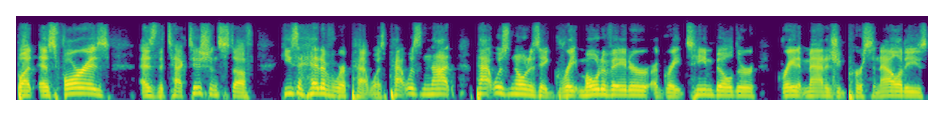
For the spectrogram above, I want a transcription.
But as far as as the tactician stuff, he's ahead of where Pat was. Pat was not. Pat was known as a great motivator, a great team builder, great at managing personalities,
